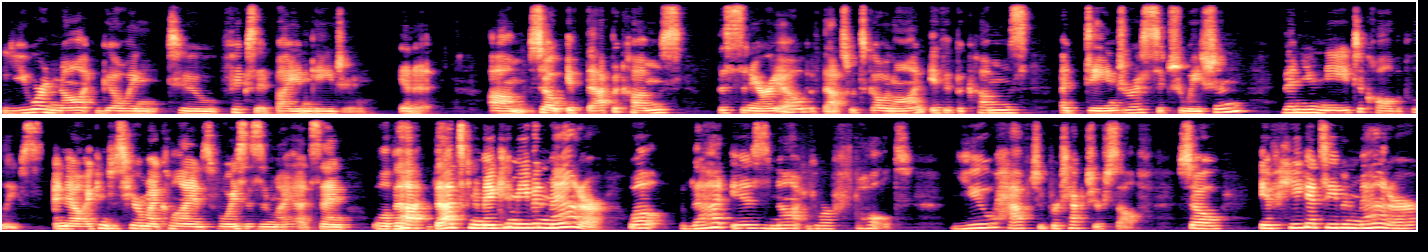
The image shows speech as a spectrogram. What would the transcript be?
you are not going to fix it by engaging in it. Um, so if that becomes the scenario, if that's what's going on, if it becomes a dangerous situation, then you need to call the police. And now I can just hear my clients' voices in my head saying, well, that, that's going to make him even madder. Well, that is not your fault. You have to protect yourself. So if he gets even madder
